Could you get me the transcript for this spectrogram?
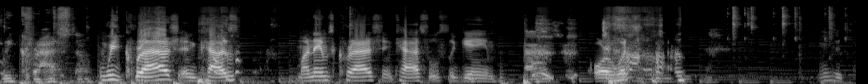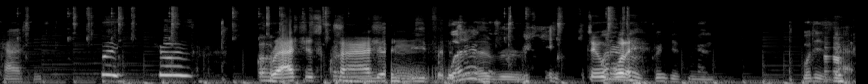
We crashed them. We crash and cas. My name's Crash and Castle's the game. Cast. Or what's Maybe it's cast. Crash is Crash Bed and defense What are ever. dude What are what? those bridges, man? What is that?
